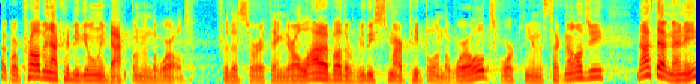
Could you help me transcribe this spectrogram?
Look, we're probably not going to be the only backbone in the world for this sort of thing. There are a lot of other really smart people in the world working in this technology. Not that many,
